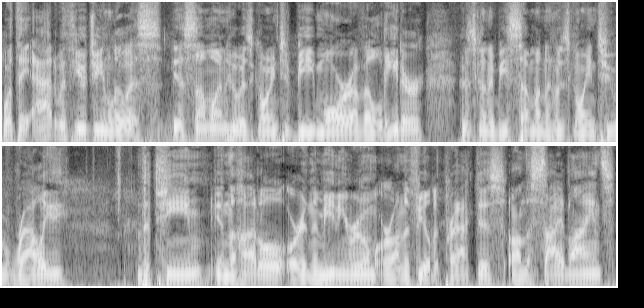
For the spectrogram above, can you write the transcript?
what they add with Eugene Lewis is someone who is going to be more of a leader, who's going to be someone who's going to rally the team in the huddle or in the meeting room or on the field at practice, on the sidelines,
